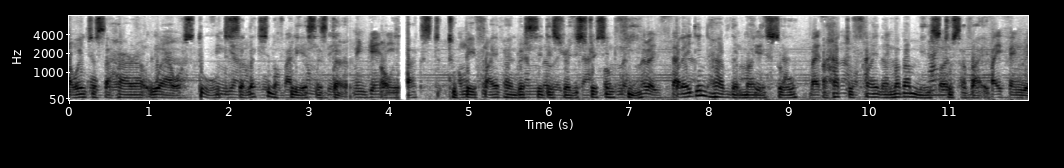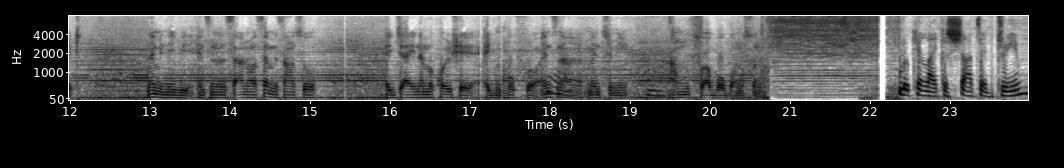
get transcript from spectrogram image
I went to Sahara where I was told selection of players is done. I was asked to pay 500 cedis registration fee, but I didn't have the money, so I had to find another means to survive. 500. na mene bi nti no saa no sɛ mesan so agyae na mɛkɔhwɛ adwuma foforɔ ɛnti na hmm. mentumi hmm. amoto abɔbɔ no so no Looking like a shattered dream,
